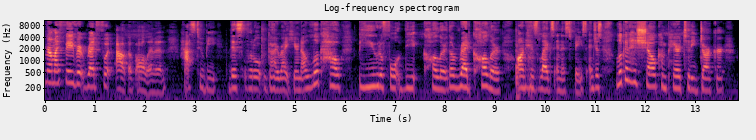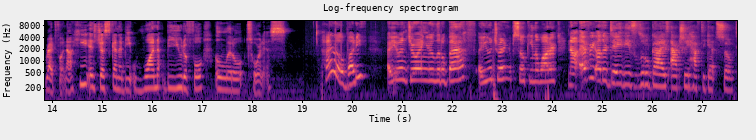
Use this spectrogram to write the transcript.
Now my favorite redfoot out of all of them has to be this little guy right here. Now look how beautiful the color, the red color on his legs and his face. And just look at his shell compared to the darker redfoot. Now he is just gonna be one beautiful little tortoise. Hi little buddy. Are you enjoying your little bath? Are you enjoying soaking the water? Now every other day these little guys actually have to get soaked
